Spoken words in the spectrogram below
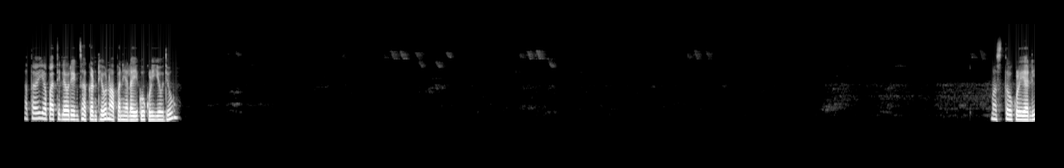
आता या पातेल्यावर एक झाकण ठेवून आपण याला एक उकळी येऊ देऊ. मस्त उकळी आली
